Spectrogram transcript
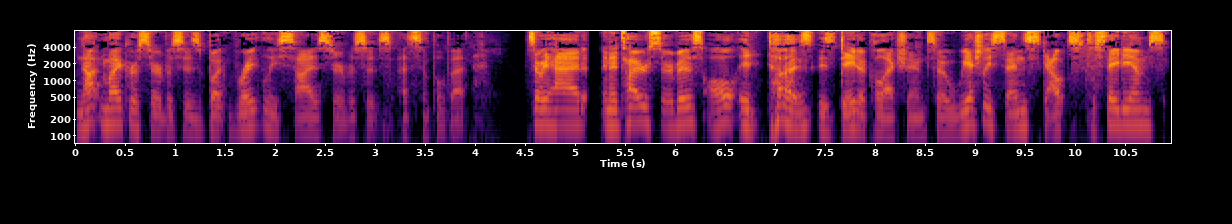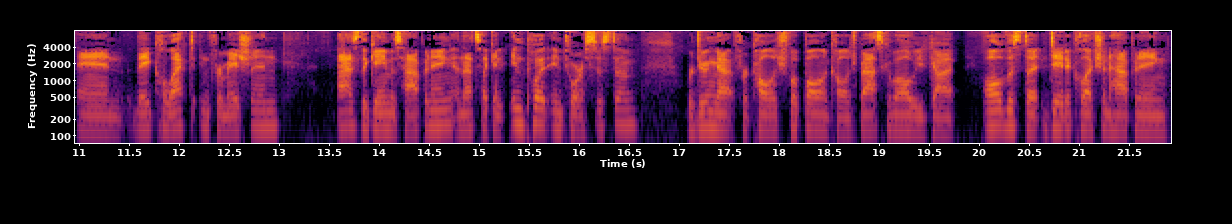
not microservices, but rightly sized services at SimpleBet. So we had an entire service. All it does is data collection. So we actually send scouts to stadiums and they collect information as the game is happening. And that's like an input into our system. We're doing that for college football and college basketball. We've got all this data collection happening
